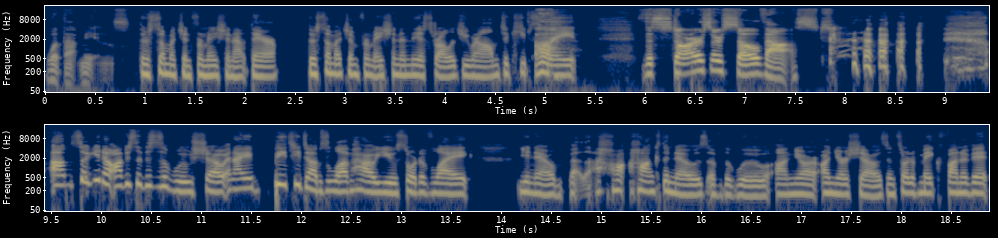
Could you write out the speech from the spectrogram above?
what that means. There's so much information out there. There's so much information in the astrology realm to keep straight. the stars are so vast. um, so you know, obviously this is a woo show, and I BT Dubs love how you sort of like you know honk the nose of the woo on your on your shows and sort of make fun of it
